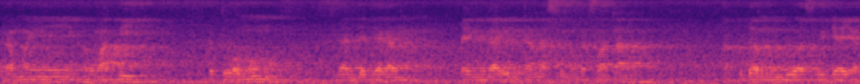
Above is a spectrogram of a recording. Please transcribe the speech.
kami hormati Ketua Umum dan jajaran Pemda Inkanas Sumatera Selatan, Kapudam II Sriwijaya,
